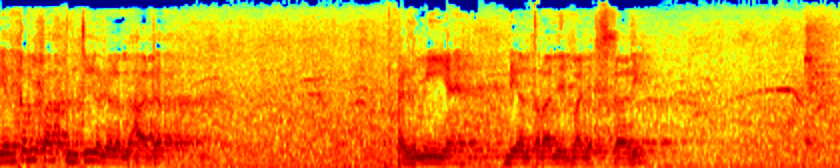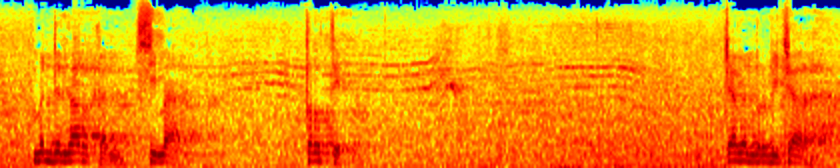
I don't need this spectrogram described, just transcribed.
Yang keempat tentunya dalam adab ilmiah di antaranya banyak sekali mendengarkan simak tertib. Jangan berbicara.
